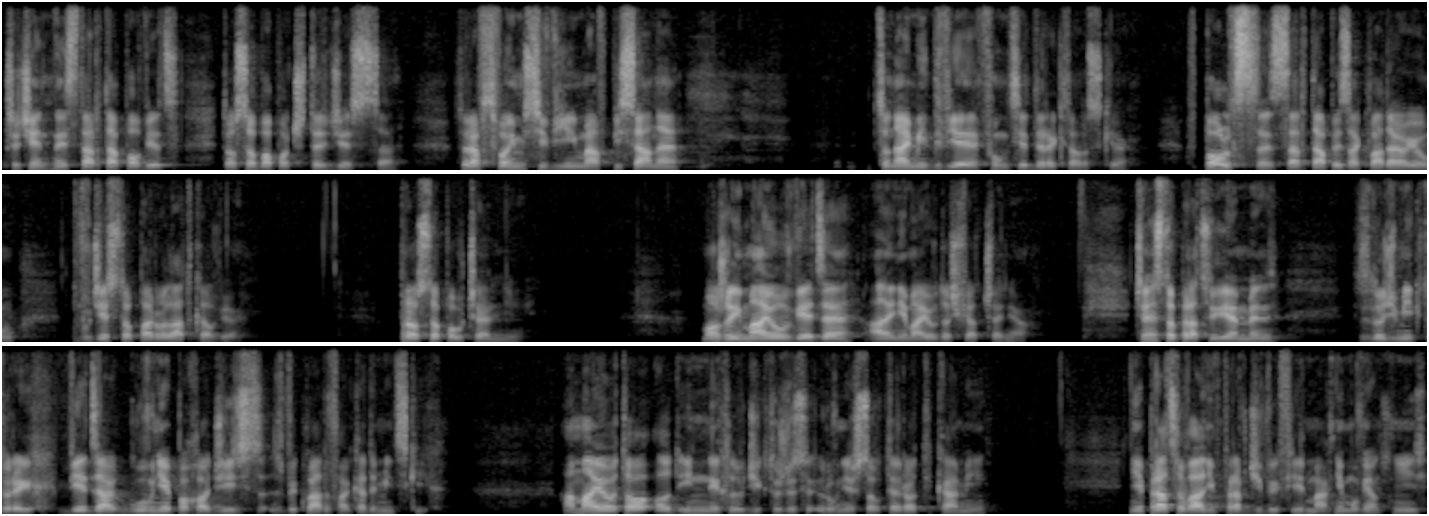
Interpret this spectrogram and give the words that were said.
przeciętny startupowiec to osoba po 40, która w swoim CV ma wpisane co najmniej dwie funkcje dyrektorskie. W Polsce startupy zakładają dwudziestoparolatkowie. Prosto po uczelni. Może i mają wiedzę, ale nie mają doświadczenia. Często pracujemy z ludźmi, których wiedza głównie pochodzi z, wykładów akademickich, a mają to od innych ludzi, którzy również są teoretykami. Nie pracowali w prawdziwych firmach, nie mówiąc, nic,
